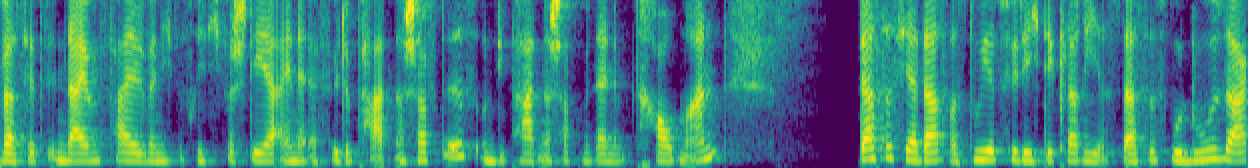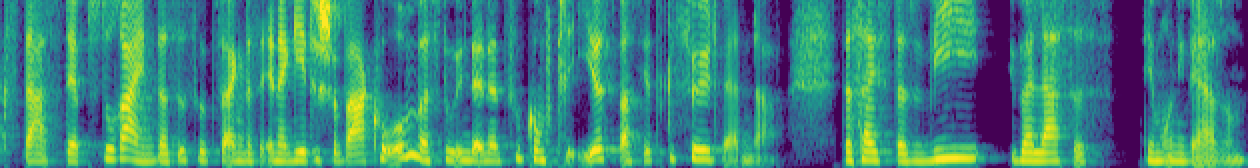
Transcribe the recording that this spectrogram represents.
was jetzt in deinem Fall, wenn ich das richtig verstehe, eine erfüllte Partnerschaft ist und die Partnerschaft mit deinem Traummann. Das ist ja das, was du jetzt für dich deklarierst. Das ist, wo du sagst, da steppst du rein. Das ist sozusagen das energetische Vakuum, was du in deiner Zukunft kreierst, was jetzt gefüllt werden darf. Das heißt, das Wie überlass es dem Universum.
